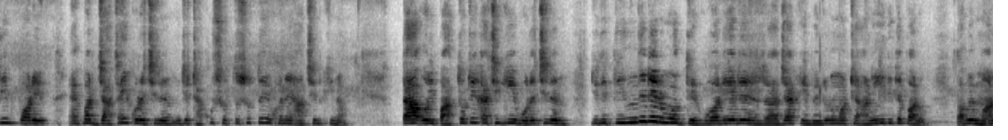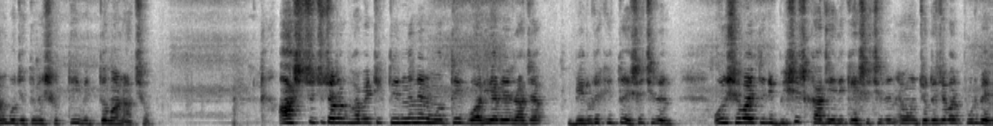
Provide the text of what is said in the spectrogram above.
দিন পরে একবার যাচাই করেছিলেন যে ঠাকুর সত্য সত্যই ওখানে আছেন কি না তা ওই পাত্রটির কাছে গিয়ে বলেছিলেন, যদি তিন দিনের মধ্যে গোয়ালিয়রের রাজাকে বেলুর মঠে আনিয়ে দিতে পারো, তবে মানব যে তুমি সত্যিই বিদ্যমান আছো। আশ্চর্যজনকভাবে ঠিক তিন দিনের মধ্যে গোয়ালিয়রের রাজা বেলুড়ে কিন্তু এসেছিলেন। ওই সময় তিনি বিশেষ কাজে এদিকে এসেছিলেন এবং চলে যাওয়ার পূর্বে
